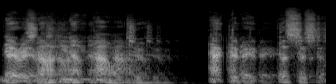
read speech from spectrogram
There is not enough power to activate the system.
